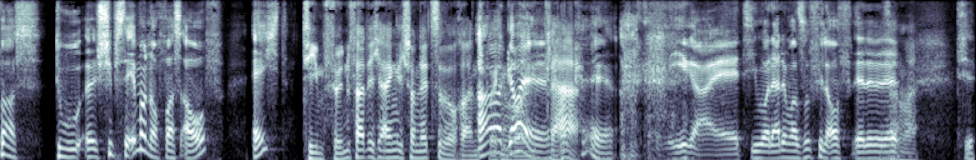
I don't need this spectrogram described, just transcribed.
was? Du äh, schiebst ja immer noch was auf? Echt? Team 5 hatte ich eigentlich schon letzte Woche ansprechen Ah, geil. wollen. Klar. Okay. Ach, mega, ey. Tibor, der hat immer so viel auf. Der, Sag mal. Ja,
